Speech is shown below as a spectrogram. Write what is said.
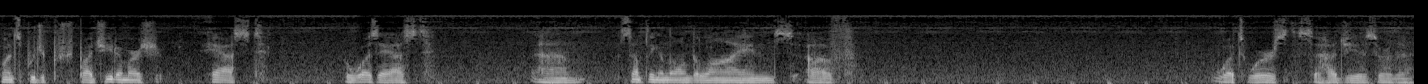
Once Pujapajita Maharaj asked, or was asked, um, something along the lines of what's worse, the sahajiyas or the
